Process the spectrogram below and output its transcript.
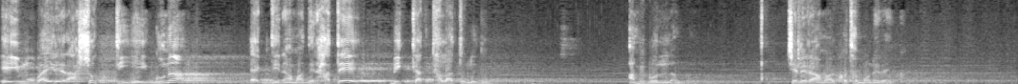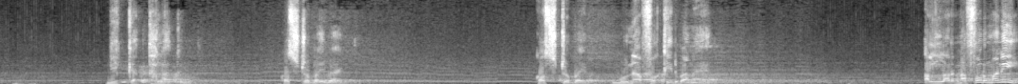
এই মোবাইলের আসক্তি, এই গুণা একদিন আমাদের হাতে বিখ্যাত থালা তুলে দেবে। আমি বললাম, ছেলেরা, আমার কথা মনে রাখো। বিখ্যাত থালা তুলে। কষ্ট পাইবা একদিন। কষ্ট পাইবা। গুনা ফকির বানায় আল্লাহর নাফর মানি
